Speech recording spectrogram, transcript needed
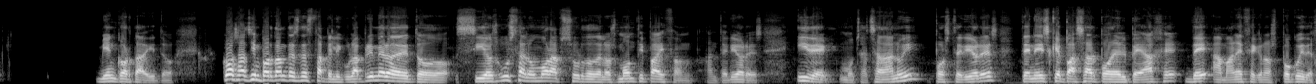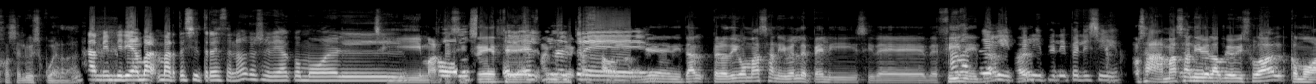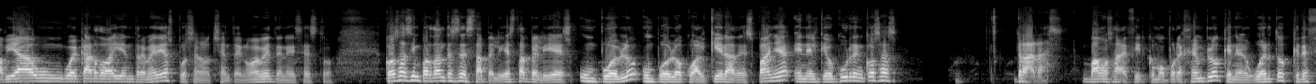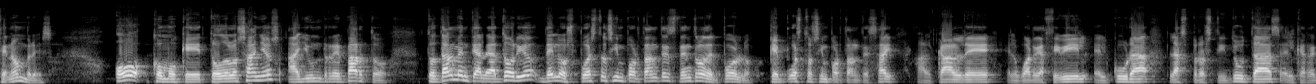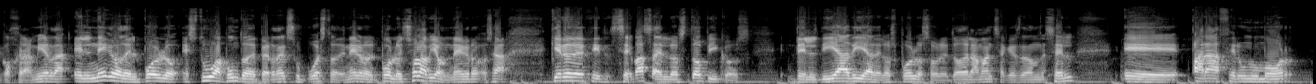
bien cortadito. Cosas importantes de esta película. Primero de todo, si os gusta el humor absurdo de los Monty Python anteriores y de Muchachada Nui posteriores, tenéis que pasar por el peaje de Amanece que no es poco y de José Luis Cuerda. También diría mar- martes y 13, ¿no? Que sería como el. Y martes y post- 13, el- el- pre- y tal. Pero digo más a nivel de pelis y de, de cine Ah, y tal. peli, ¿sabes? peli, peli, peli, sí. O sea, más a nivel audiovisual, como había un huecardo ahí entre medias, pues en 89 tenéis esto. Cosas importantes de esta peli. Esta peli es un pueblo, un pueblo cualquiera de España, en el que ocurren cosas raras, vamos a decir, como por ejemplo que en el huerto crecen hombres. O como que todos los años hay un reparto totalmente aleatorio de los puestos importantes dentro del pueblo. ¿Qué puestos importantes hay? Alcalde, el guardia civil, el cura, las prostitutas, el que recoge la mierda. El negro del pueblo estuvo a punto de perder su puesto de negro del pueblo y solo había un negro. O sea, quiero decir, se basa en los tópicos del día a día de los pueblos, sobre todo de La Mancha, que es de donde es él, eh, para hacer un humor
